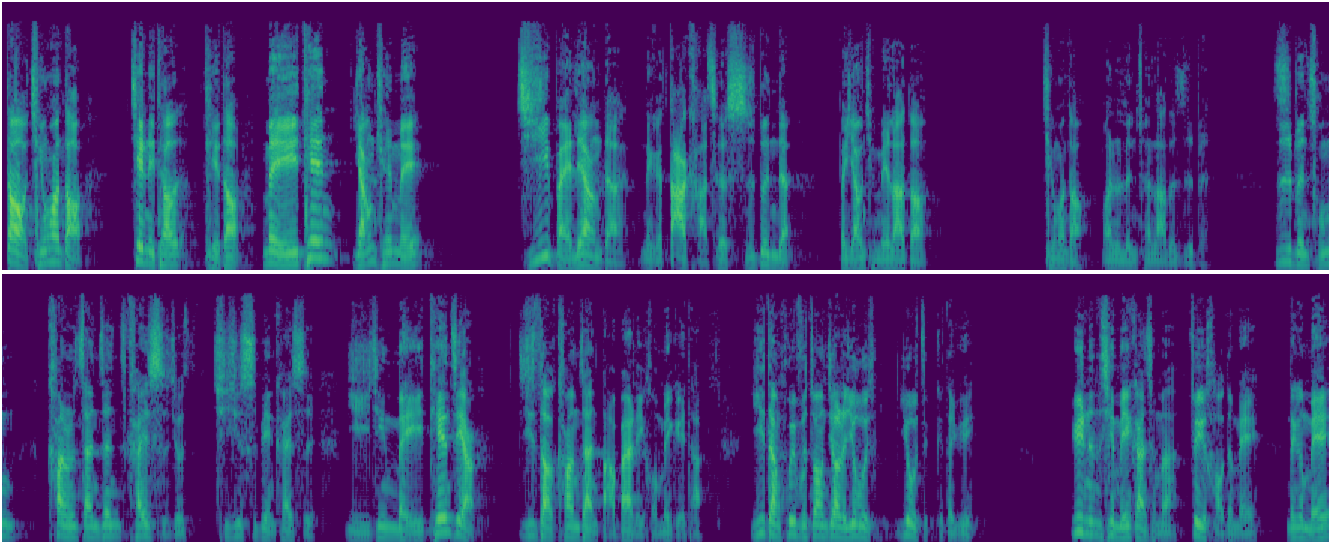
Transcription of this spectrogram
到秦皇岛建了一条铁道，每天阳泉煤。几百辆的那个大卡车，十吨的，把杨泉梅拉到秦皇岛，完了轮船拉到日本。日本从抗日战争开始就七七事变开始，已经每天这样，一直到抗战打败了以后没给他，一旦恢复装教了又又给他运，运的那些煤干什么？最好的煤，那个煤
